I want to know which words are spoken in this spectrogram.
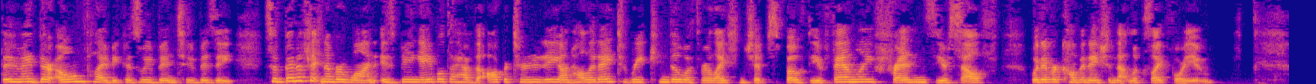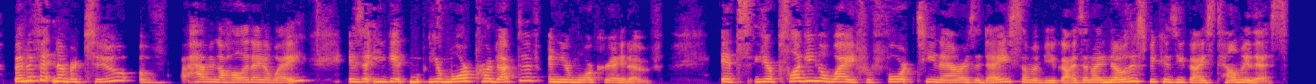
they've made their own play because we've been too busy. So benefit number one is being able to have the opportunity on holiday to rekindle with relationships, both your family, friends, yourself, whatever combination that looks like for you. Benefit number two of having a holiday away is that you get, you're more productive and you're more creative. It's, you're plugging away for 14 hours a day, some of you guys. And I know this because you guys tell me this.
